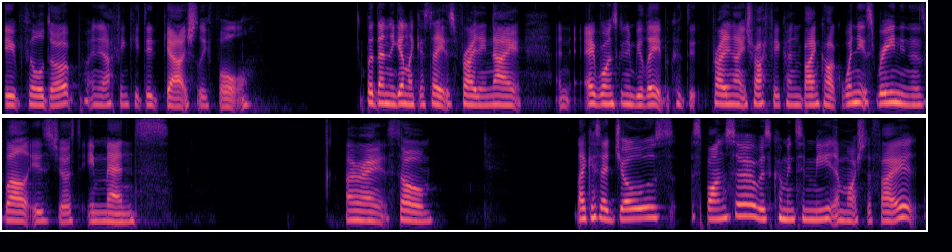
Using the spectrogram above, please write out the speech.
it filled up and I think it did get actually full. But then again, like I say, it's Friday night and everyone's going to be late because Friday night traffic in Bangkok, when it's raining as well, is just immense. All right. So, like I said, Joe's sponsor was coming to meet and watch the fight.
